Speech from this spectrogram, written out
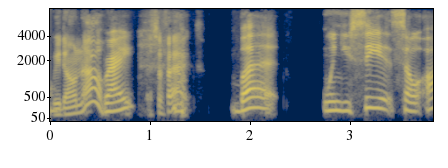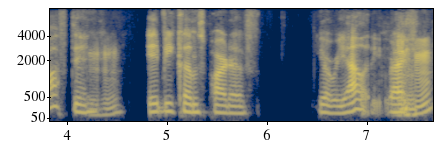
we don't know Right. that's a fact But when you see it so often, Mhm, it becomes part of your reality. Right. mhm.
